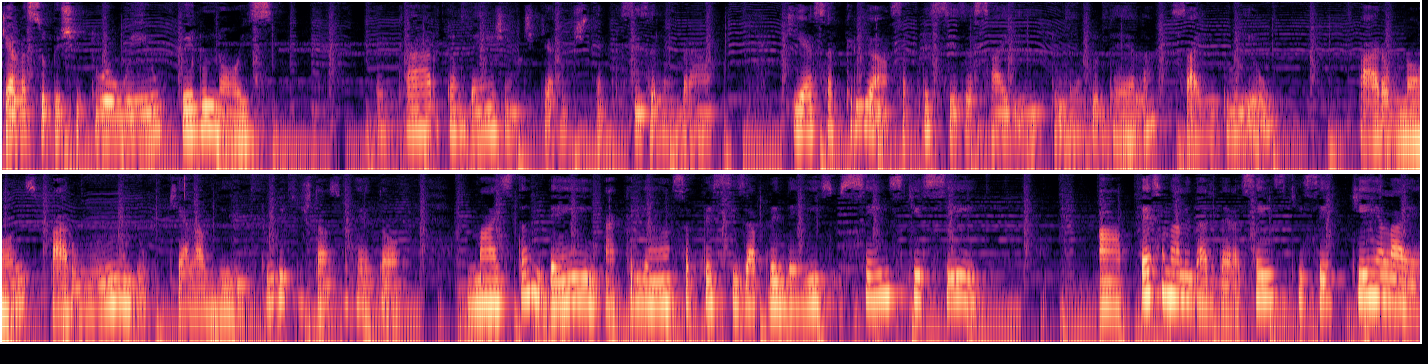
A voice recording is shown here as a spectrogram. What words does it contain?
que ela substitua o eu pelo nós. É claro também, gente, que a gente tem, precisa lembrar que essa criança precisa sair do mundo dela, sair do eu para o nós, para o mundo que ela vive, tudo que está ao seu redor. Mas também a criança precisa aprender isso sem esquecer a personalidade dela, sem esquecer quem ela é,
